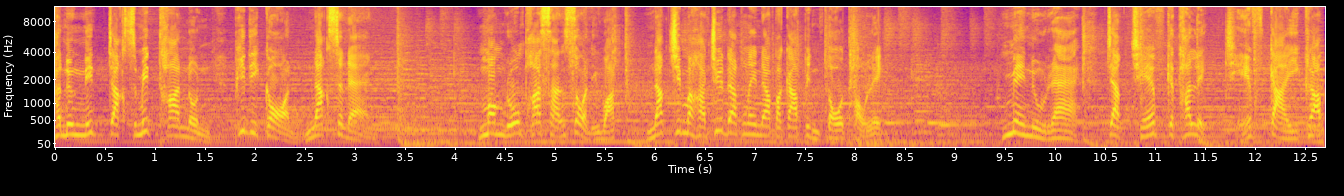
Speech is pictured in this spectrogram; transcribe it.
คนึงนิดจากสมิทธานนท์พิธีกรนักแสดงมอมหลวงพาสันสวัสดิวัฒน์นักชิมอาหารชื่อดังในนาปากกาปิ่นโตเถาเล็ก เมนูแรก จากเชฟกระทะเหล็กเชฟไก่ครับ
